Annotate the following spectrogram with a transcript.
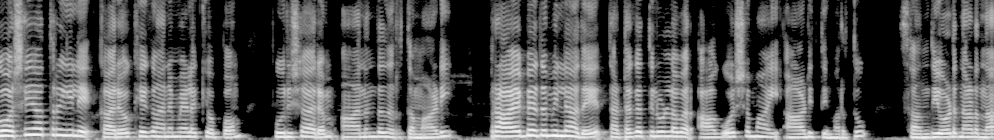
ഘോഷയാത്രയിലെ കരോക്കെ ഗാനമേളയ്ക്കൊപ്പം പുരുഷാരം ആനന്ദ നൃത്തമാടി പ്രായഭേദമില്ലാതെ തട്ടകത്തിലുള്ളവർ ആഘോഷമായി ആടിത്തിമർത്തു സന്ധ്യയോടെ നടന്ന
